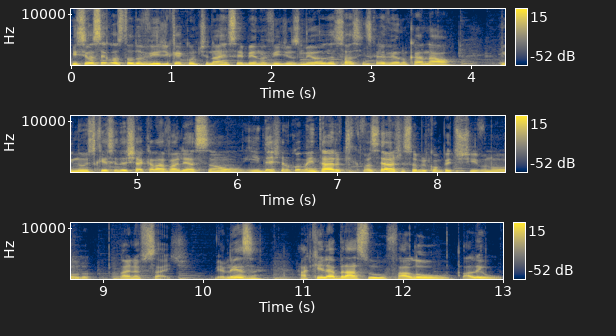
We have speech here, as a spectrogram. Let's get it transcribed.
E se você gostou do vídeo e quer continuar recebendo vídeos meus, é só se inscrever no canal. E não esqueça de deixar aquela avaliação e deixa no comentário o que você acha sobre competitivo no Line of Sight. Beleza? Aquele abraço, falou, valeu!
